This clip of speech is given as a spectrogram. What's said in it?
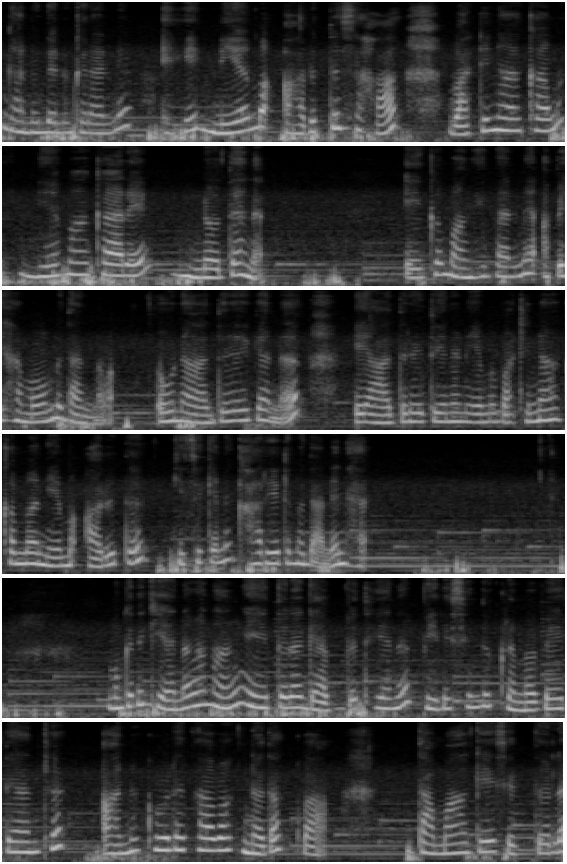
ගනුදෙනු කරන්න එහි නියම අර්ථ සහ වටිනාකම නියමාකාරයෙන් නොදැන ඒක මංහිතන්න අපි හැමෝම දන්නවා. ඔවුන් ආදරය ගැන ඒ ආදරය තියෙන නියම වටිනාකම නියම අරුත කිසි කෙනෙක් හරියටම දන්නේ නැහැ. මොකද කියනවා නම් ඒ තුළ ගැබ්ව තියෙන පිරිසිදු ක්‍රමවේදයන්ට අනුකූලතාවක් නොදක්වා තමාගේ සිත්වල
